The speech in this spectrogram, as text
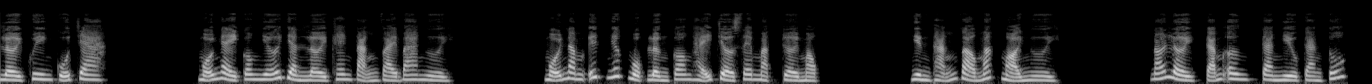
Lời khuyên của cha Mỗi ngày con nhớ dành lời khen tặng vài ba người. Mỗi năm ít nhất một lần con hãy chờ xem mặt trời mọc. Nhìn thẳng vào mắt mọi người. Nói lời cảm ơn càng nhiều càng tốt,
